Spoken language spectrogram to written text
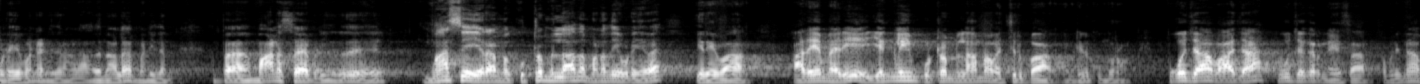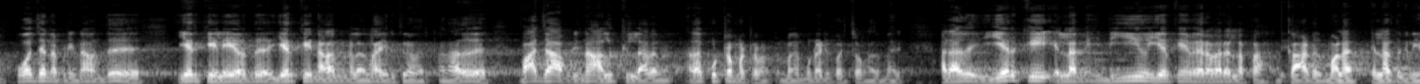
உடையவன் மனிதனால அதனால் மனிதன். அப்போ மானச அப்படிங்கிறது மாசே ஏறாமல் குற்றமில்லாத மனதை உடையவ இறைவா. அதே மாதிரி எங்களையும் குற்றம் இல்லாமல் வச்சுருப்பா அப்படின்னு கும்பிட்றோம் போஜா வாஜா பூஜகர் நேசா. அப்படின்னா போஜன் அப்படின்னா வந்து இயற்கையிலேயே வந்து இயற்கை நலன்களெல்லாம் இருக்கிறவர். அதாவது வாஜா அப்படின்னா அழுக்கு இல்லாதவன். அதாவது குற்றமற்றவன். நம்ம முன்னாடி படித்தவங்க அது மாதிரி. அதாவது இயற்கை எல்லாமே நீயும் இயற்கையும் வேறு வேறு இல்லைப்பா. காடு மலை எல்லாத்துக்கும் நீ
